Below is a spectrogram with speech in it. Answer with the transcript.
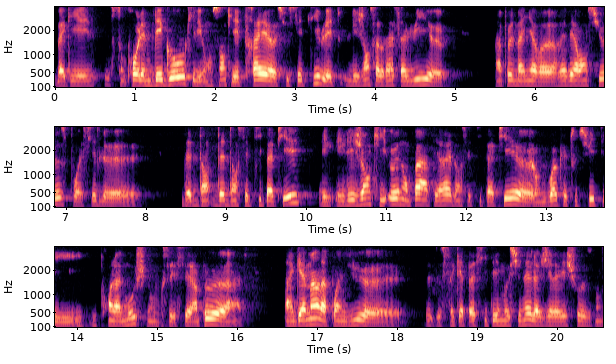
bah, qui est son problème d'ego, on sent qu'il est très susceptible et les gens s'adressent à lui un peu de manière révérencieuse pour essayer de le d'être dans, dans, ces petits papiers. Et, les gens qui, eux, n'ont pas intérêt dans ces petits papiers, euh, on voit que tout de suite, il, prend la mouche. Donc, c'est un peu un, gamin d'un point de vue, euh, de, sa capacité émotionnelle à gérer les choses. Donc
